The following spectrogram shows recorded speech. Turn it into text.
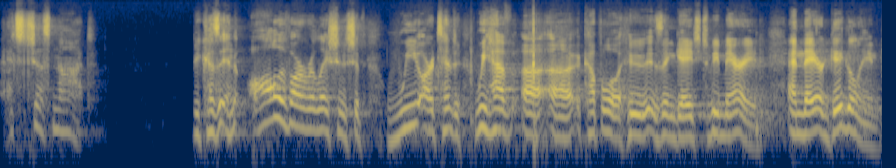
And it's just not. Because in all of our relationships, we are tempted. We have a, a, couple who is engaged to be married, and they are giggling.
